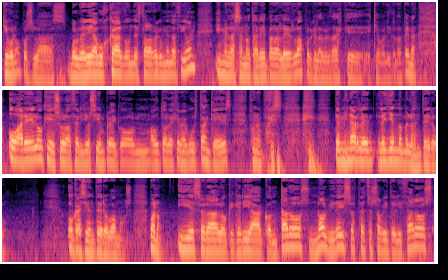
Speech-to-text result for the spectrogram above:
que bueno, pues las volveré a buscar dónde está la recomendación y me las anotaré para leerlas porque la verdad es que, es que ha valido la pena. O haré lo que suelo hacer yo siempre con autores que me gustan, que es, bueno, pues terminar leyéndomelo entero o casi entero, vamos. Bueno, y eso era lo que quería contaros. No olvidéis, sospechosos, habitualizaros.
